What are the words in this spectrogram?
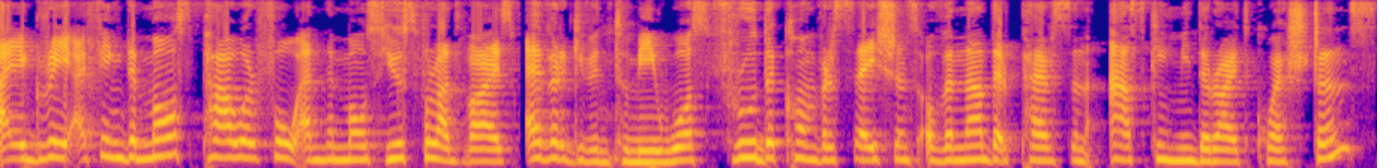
I agree. I think the most powerful and the most useful advice ever given to me was through the conversations of another person asking me the right questions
